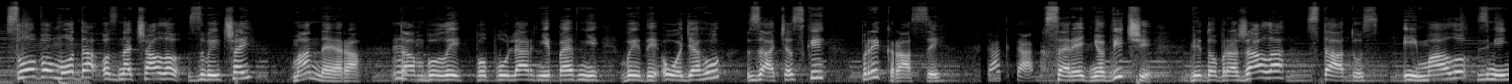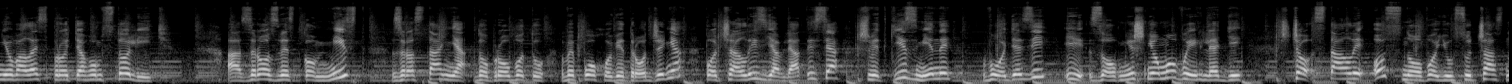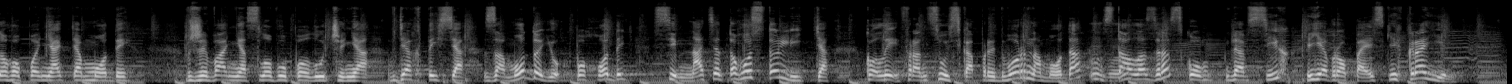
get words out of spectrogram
Слово мода означало звичай, манера. Там були популярні певні види одягу, зачіски, прикраси. Так, так. Середньовіччі відображала статус і мало змінювалась протягом століть. А з розвитком міст, зростання добробуту в епоху відродження почали з'являтися швидкі зміни в одязі і зовнішньому вигляді, що стали основою сучасного поняття моди. Вживання словополучення вдягтися за модою походить з 17 століття, коли французька придворна мода стала зразком для всіх європейських країн.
